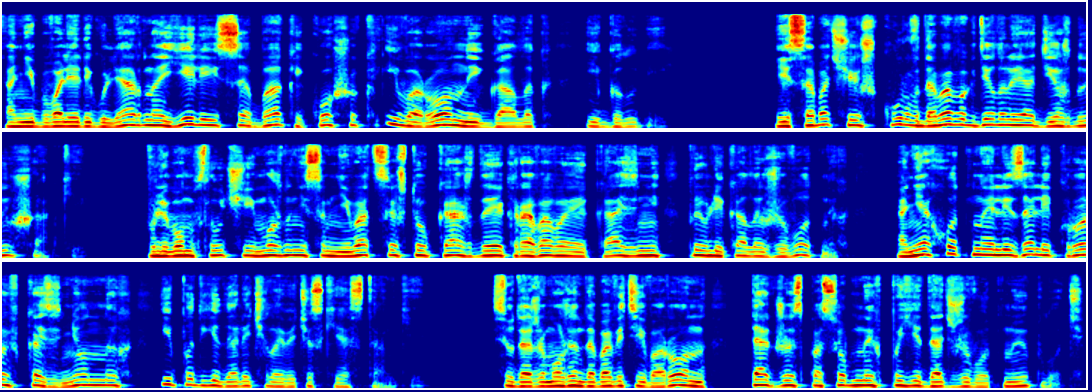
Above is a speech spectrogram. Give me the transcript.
они бывали регулярно, ели и собак, и кошек, и ворон, и галок, и голубей. Из собачьих шкур вдобавок делали одежду и шапки. В любом случае можно не сомневаться, что каждая кровавая казнь привлекала животных, они охотно лизали кровь казненных и подъедали человеческие останки. Сюда же можно добавить и ворон, также способных поедать животную плоть.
